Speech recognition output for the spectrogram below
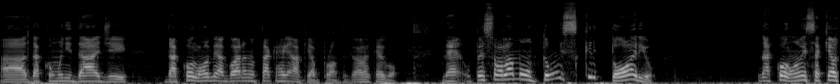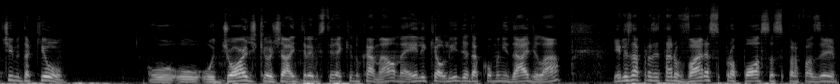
uh, da comunidade da Colômbia, agora não está carregando. Aqui, ó, pronto, carregou. Né? O pessoal lá montou um escritório na Colômbia. Esse aqui é o time daqui, o, o, o, George, que eu já entrevistei aqui no canal, né? Ele que é o líder da comunidade lá. Eles apresentaram várias propostas para fazer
